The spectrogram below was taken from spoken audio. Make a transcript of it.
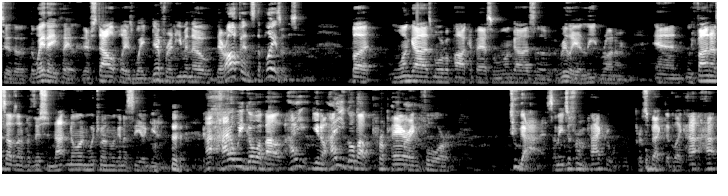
to the, the way they play. Their style of play is way different, even though their offense, the plays are the same. But one guy's more of a pocket passer, one guy's a really elite runner. And we find ourselves in a position not knowing which one we're going to see again. how, how do we go about how you, you know how do you go about preparing for two guys? I mean, just from a practical perspective, like how, how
